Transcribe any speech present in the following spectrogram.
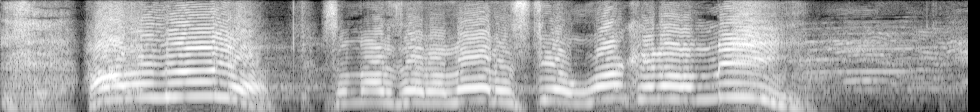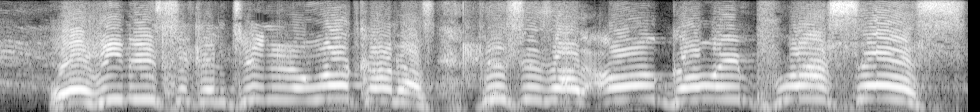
Hallelujah. Somebody said, The Lord is still working on me. Yeah, he needs to continue to work on us. This is an ongoing process.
